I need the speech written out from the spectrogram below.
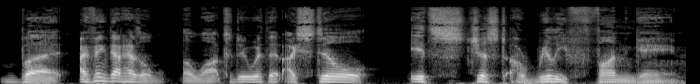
But I think that has a, a lot to do with it. I still, it's just a really fun game.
